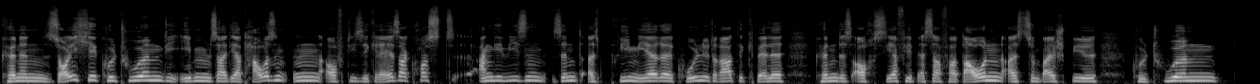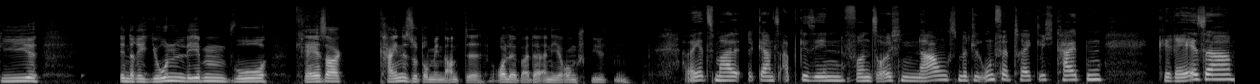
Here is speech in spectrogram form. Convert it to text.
können solche Kulturen, die eben seit Jahrtausenden auf diese Gräserkost angewiesen sind, als primäre Kohlenhydratequelle, können das auch sehr viel besser verdauen als zum Beispiel Kulturen, die in Regionen leben, wo Gräser keine so dominante Rolle bei der Ernährung spielten. Aber jetzt mal ganz abgesehen von solchen Nahrungsmittelunverträglichkeiten, Gräser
